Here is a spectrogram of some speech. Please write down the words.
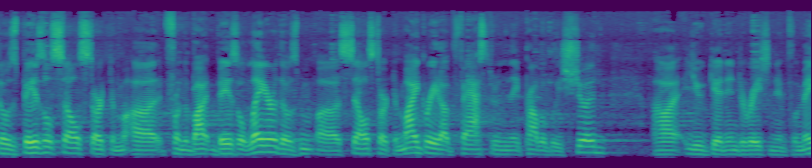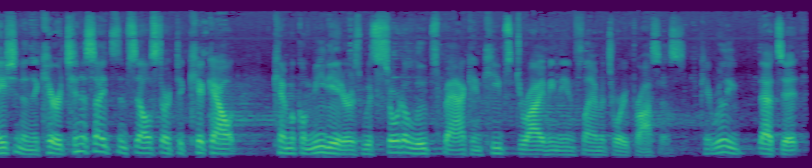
Those basal cells start to, uh, from the basal layer, those uh, cells start to migrate up faster than they probably should. Uh, you get induration inflammation, and the keratinocytes themselves start to kick out chemical mediators, which sort of loops back and keeps driving the inflammatory process. Okay, really, that's it.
